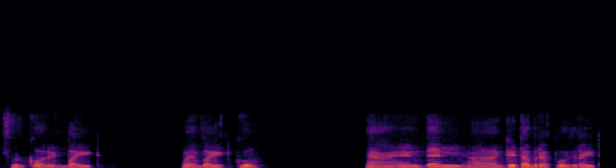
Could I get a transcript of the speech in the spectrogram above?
should call it Byte by ByteGo. Uh, and then uh, GitHub repos, right?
